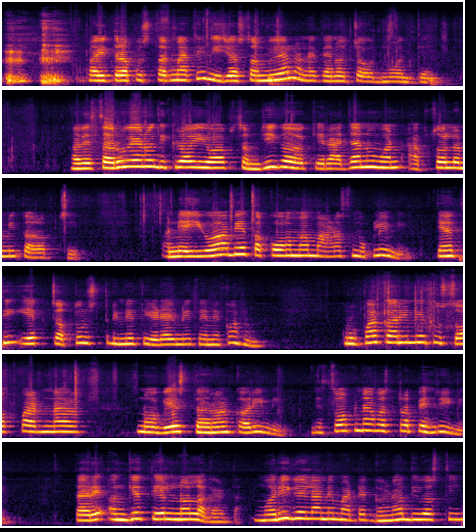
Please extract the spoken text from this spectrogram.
પવિત્ર પુસ્તકમાંથી બીજો સમ્યુએલ અને તેનો ચૌદમો અધ્યાય. હવે સરુએનો દીકરો યુવાબ સમજી ગયો કે રાજાનું મન આપસોલમની તરફ છે. અને યુવાબે તકોવામાં માણસ મોકલીને ત્યાંથી એક ચતુર સ્ત્રીને તેડાવીને તેને કહ્યું કૃપા કરીને તું શોખ પાડનારનો વેશ ધારણ કરીને ને શોખના વસ્ત્ર પહેરીને તારે અંગે તેલ ન લગાડતા. મરી ગયેલાને માટે ઘણા દિવસથી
